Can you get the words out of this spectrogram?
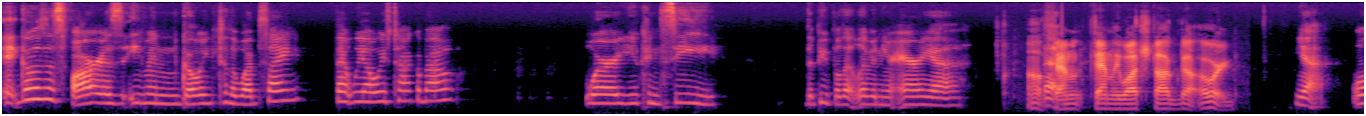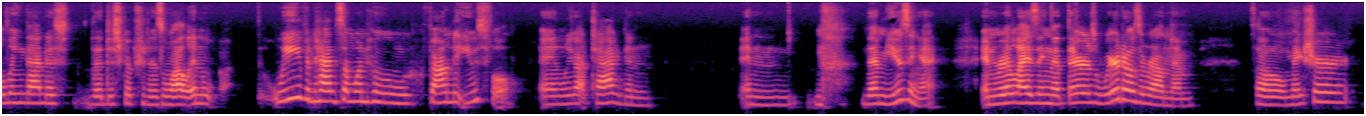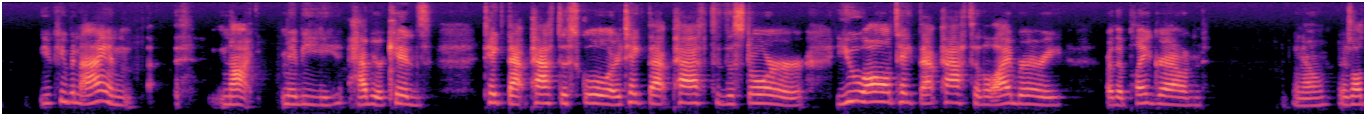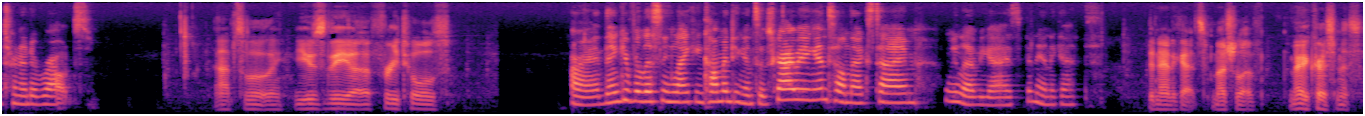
it goes as far as even going to the website that we always talk about, where you can see the people that live in your area. oh, That- family familywatchdog.org. Yeah, we'll link that in the description as well. And we even had someone who found it useful, and we got tagged in in them using it and realizing that there's weirdos around them. So make sure you keep an eye and not maybe have your kids take that path to school or take that path to the store or you all take that path to the library or the playground. You know, there's alternative routes. Absolutely, use the uh, free tools. All right. Thank you for listening, liking, commenting, and subscribing. Until next time, we love you guys. Banana Cats. Banana cats, much love. Merry Christmas.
